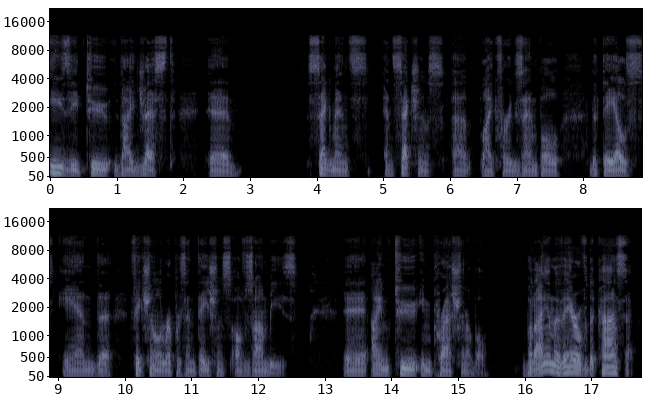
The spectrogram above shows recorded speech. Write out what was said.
easy to digest uh, segments and sections, uh, like, for example, the tales and fictional representations of zombies. Uh, I'm too impressionable, but I am aware of the concept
